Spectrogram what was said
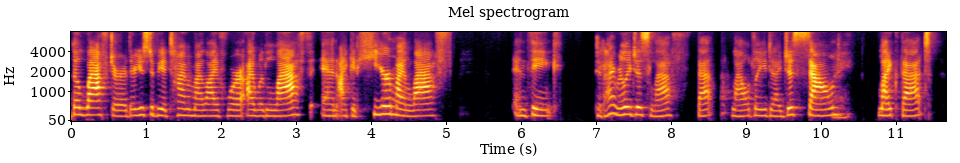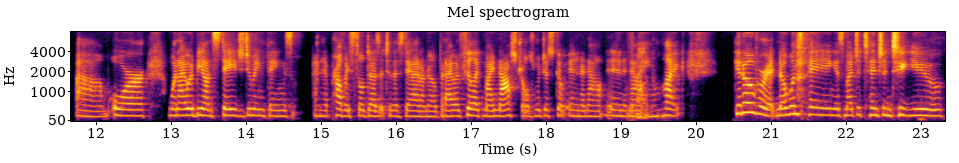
the laughter. There used to be a time in my life where I would laugh and I could hear my laugh and think, did I really just laugh that loudly? Did I just sound right. like that? Um, or when I would be on stage doing things, and it probably still does it to this day, I don't know, but I would feel like my nostrils would just go in and out, in and out. Right. And I'm like, get over it. No one's paying as much attention to you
